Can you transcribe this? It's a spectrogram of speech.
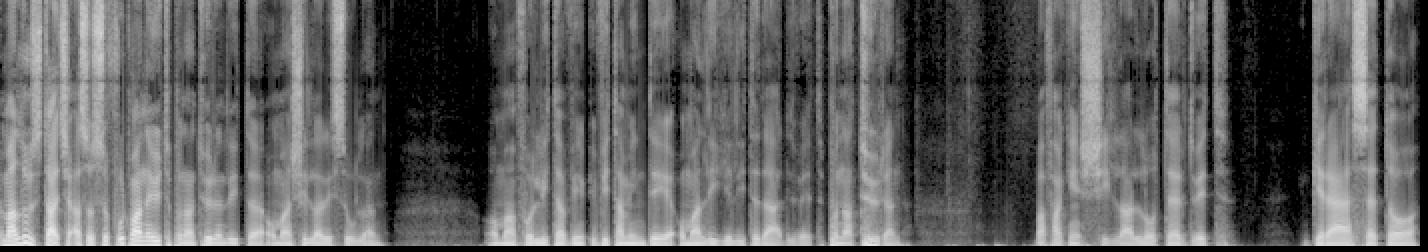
man lose touch, alltså så fort man är ute på naturen lite och man chillar i solen och man får lite vitamin D och man ligger lite där du vet, på naturen Bara fucking chillar, låter du vet gräset och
